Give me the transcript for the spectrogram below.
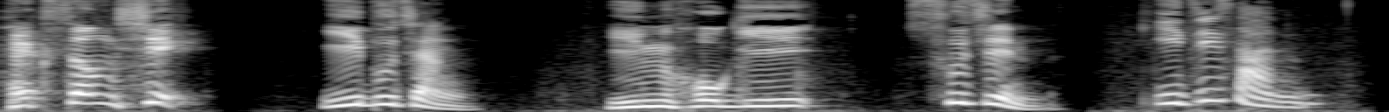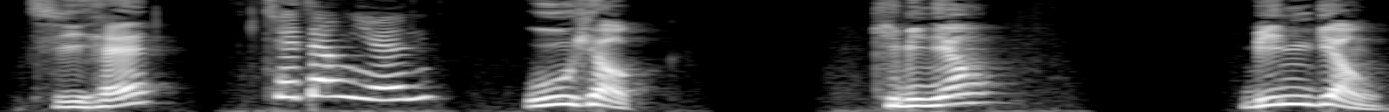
백성식 이부장 임호기 수진 이지선, 지혜 최정윤, 우혁 김인영 민경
